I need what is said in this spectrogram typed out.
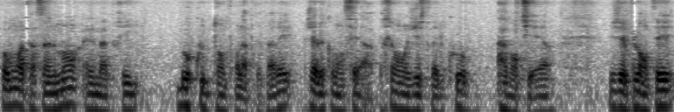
pour moi personnellement, elle m'a pris beaucoup de temps pour la préparer. J'avais commencé à préenregistrer le cours avant-hier, j'ai planté,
